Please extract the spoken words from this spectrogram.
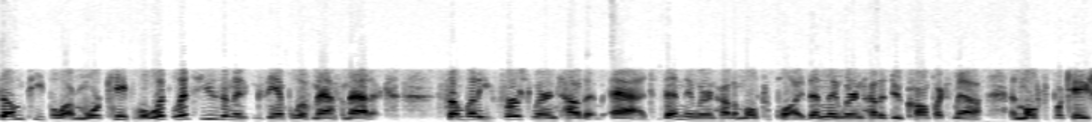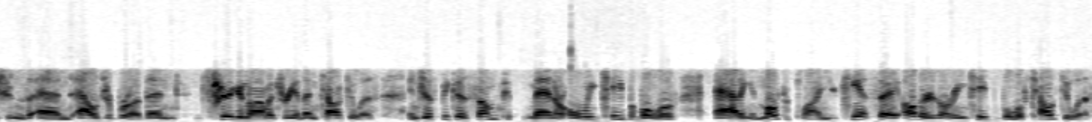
some people are more capable. Let, let's use an example of mathematics. Somebody first learns how to add, then they learn how to multiply, then they learn how to do complex math and multiplications and algebra, then trigonometry and then calculus. And just because some men are only capable of adding and multiplying, you can't say others are incapable of calculus.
